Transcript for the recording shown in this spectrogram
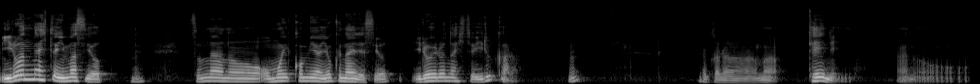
う。いろんな人いますよ、ね、そんなあの思い込みは良くないですよ。いろいろな人いるから、ね、だからまあ丁寧にねあの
